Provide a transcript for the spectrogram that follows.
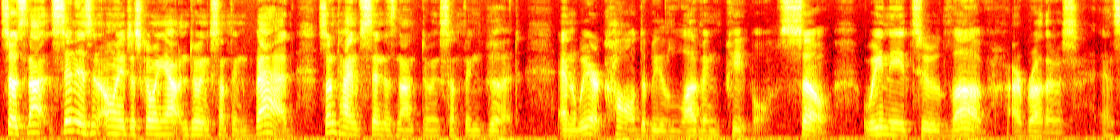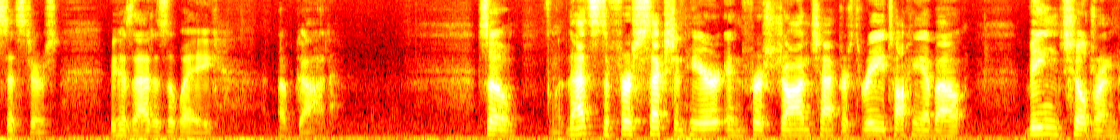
So it's not sin isn't only just going out and doing something bad. Sometimes sin is not doing something good. And we are called to be loving people. So we need to love our brothers and sisters because that is the way of God. So that's the first section here in First John chapter 3 talking about being children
